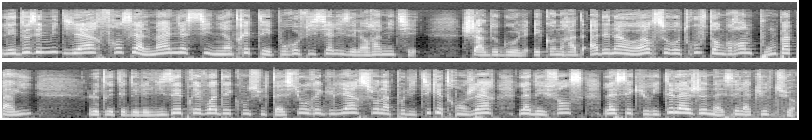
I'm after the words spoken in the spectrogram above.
les deux ennemis d'hier, France et Allemagne, signent un traité pour officialiser leur amitié. Charles de Gaulle et Konrad Adenauer se retrouvent en grande pompe à Paris. Le traité de l'Élysée prévoit des consultations régulières sur la politique étrangère, la défense, la sécurité, la jeunesse et la culture.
